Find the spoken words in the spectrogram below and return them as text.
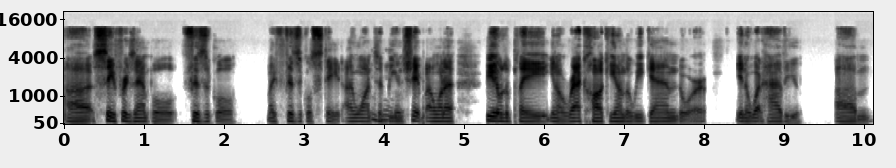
uh say for example physical my physical state. I want to mm-hmm. be in shape. I want to be able to play you know rec hockey on the weekend or you know what have you. Um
